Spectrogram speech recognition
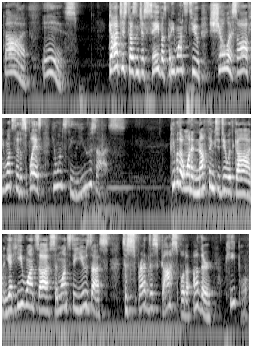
God is. God just doesn't just save us, but He wants to show us off. He wants to display us. He wants to use us. People that wanted nothing to do with God, and yet He wants us and wants to use us to spread this gospel to other people.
